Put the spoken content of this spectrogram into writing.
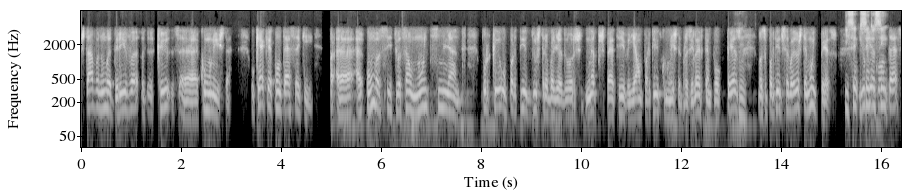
estava numa deriva que, uh, comunista. O que é que acontece aqui? Uh, uma situação muito semelhante, porque o Partido dos Trabalhadores, na perspectiva, e é um Partido Comunista Brasileiro que tem pouco peso, hum. mas o Partido dos Trabalhadores tem muito peso. E, se, e sendo, assim, acontece...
